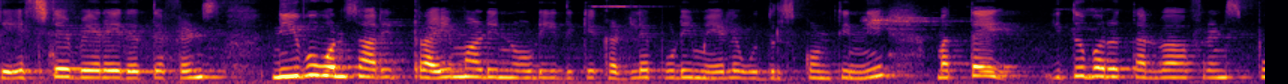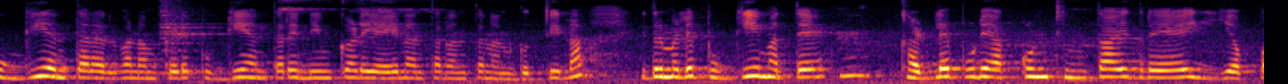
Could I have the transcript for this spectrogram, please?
ಟೇಸ್ಟೇ ಬೇರೆ ಇರುತ್ತೆ ಫ್ರೆಂಡ್ಸ್. ನೀವು ಒಂದು ಸಾರಿ ಟ್ರೈ ಮಾಡಿ ನೋಡಿ, ಇದಕ್ಕೆ ಕಡಲೆ ಪುಡಿ ಮೇಲೆ ಉದುರಿಸ್ಕೊಂಡು ತಿನ್ನಿ. ಮತ್ತು ಇದು ಬರುತ್ತಲ್ವ ಫ್ರೆಂಡ್ಸ್, ಪುಗ್ಗಿ ಅಂತಾರಲ್ವ ನಮ್ಮ ಕಡೆ? ಪುಗ್ಗಿ ಅಂತಾರೆ. ನಿಮ್ಮ ಕಡೆ ಏನಂತಾರೆ ಅಂತ ನನಗೆ ಗೊತ್ತಿಲ್ಲ. ಇದ್ರ ಮೇಲೆ ಪುಗ್ಗಿ ಮತ್ತು ಕಡಲೆ ಪುಡಿ ಹಾಕ್ಕೊಂಡು ತಿಂತಾ ಇದ್ರೆ ಯಪ್ಪ,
